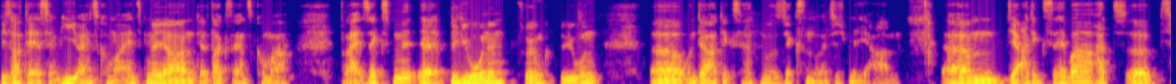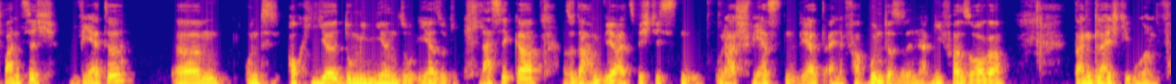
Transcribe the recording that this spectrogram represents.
Wie gesagt, der SMI 1,1 Milliarden, der DAX 1,36 äh, Billionen, Entschuldigung, Billionen äh, und der ATX hat nur 96 Milliarden. Ähm, der ATX selber hat äh, 20 Werte, ähm, und auch hier dominieren so eher so die Klassiker. Also da haben wir als wichtigsten oder schwersten Wert eine Verbund, das ist Energieversorger. Dann gleich die UMV,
